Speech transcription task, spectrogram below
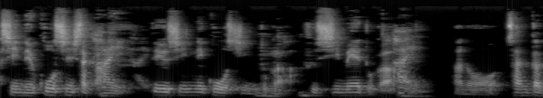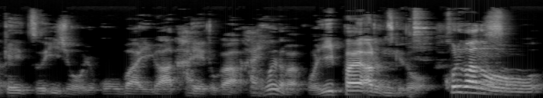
新値を更新したか。っはい。ていう新値更新とか、節目とか、はい。あの、3ヶ月以上横ばいがあってとか、はい。はいそういうのがこういっぱいあるんですけど、これはあの、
